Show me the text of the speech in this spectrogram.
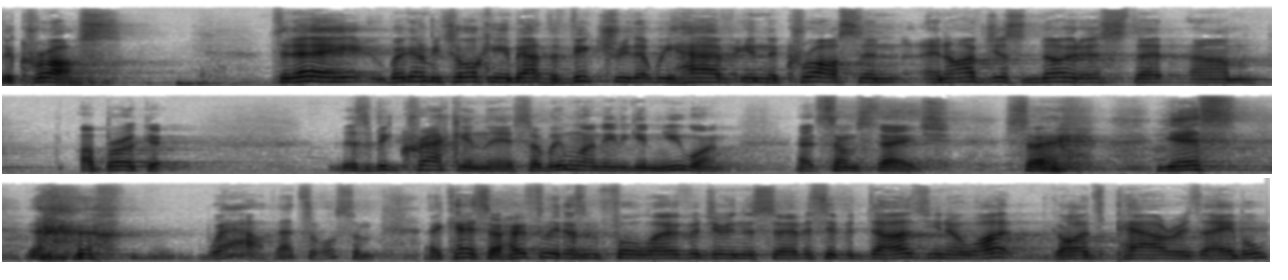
the cross. Today, we're going to be talking about the victory that we have in the cross, and, and I've just noticed that um, I broke it. There's a big crack in there, so we might need to get a new one at some stage. So, yes. wow, that's awesome. Okay, so hopefully it doesn't fall over during the service. If it does, you know what? God's power is able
